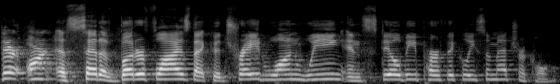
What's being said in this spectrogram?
There aren't a set of butterflies that could trade one wing and still be perfectly symmetrical.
